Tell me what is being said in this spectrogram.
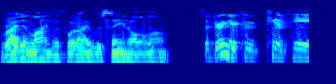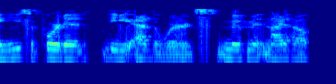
right in line with what I was saying all along. So during your com- campaign, you supported the Add the Words movement in Idaho.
